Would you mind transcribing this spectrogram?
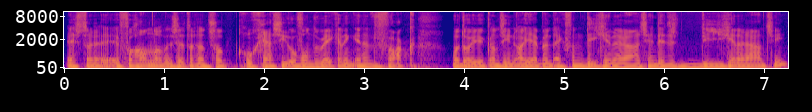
Is er veranderd? Zit er een soort progressie of ontwikkeling in het vak... waardoor je kan zien... oh, jij bent echt van die generatie en dit is die generatie?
